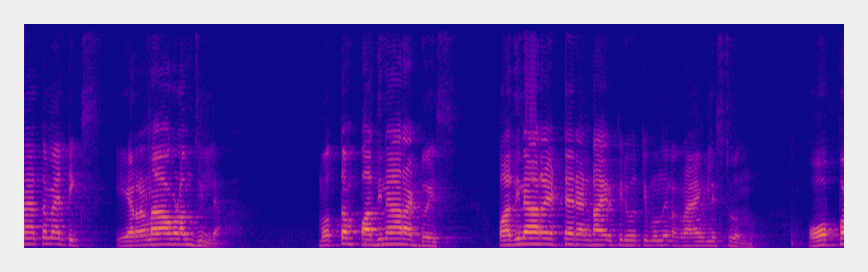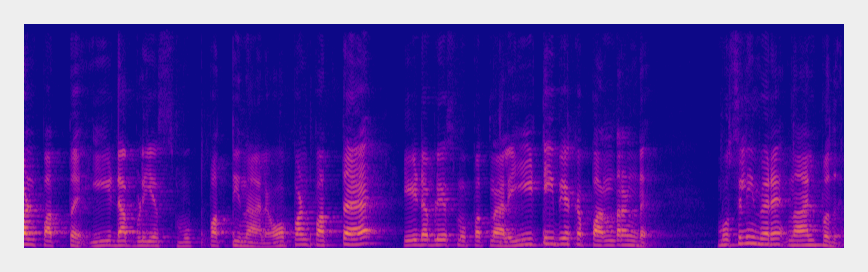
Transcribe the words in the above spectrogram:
മാത്തമാറ്റിക്സ് എറണാകുളം ജില്ല. മൊത്തം പതിനാറ് അഡ്വൈസ് പതിനാറ് എട്ട് രണ്ടായിരത്തി ഇരുപത്തി മൂന്നിന് റാങ്ക് ലിസ്റ്റ് വന്നു. ഓപ്പൺ പത്ത് ഇ ഡബ്ല്യു എസ് മുപ്പത്തിനാല്. ഓപ്പൺ പത്ത് ഇ ഡബ്ല്യു എസ് മുപ്പത്തിനാല്. ഇ ടി ബി ഒക്കെ പന്ത്രണ്ട്. മുസ്ലിം വരെ നാൽപ്പത്.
